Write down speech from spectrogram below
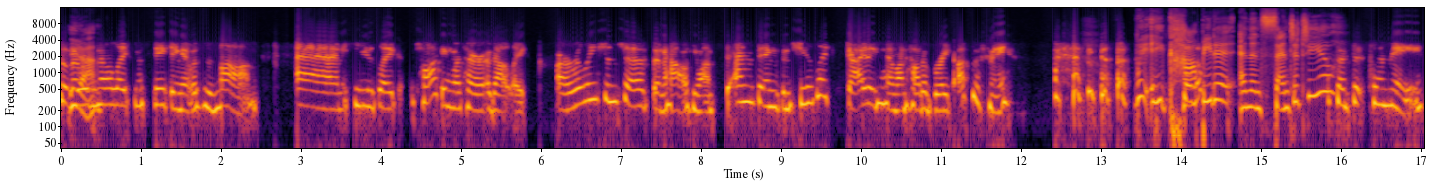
So there Yeah. was no like mistaking it was his mom. And he's like talking with her about like our relationship and how he wants to end things. And she's like guiding him on how to break up with me. Wait, he copied it and then sent it to you? sent it to me,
